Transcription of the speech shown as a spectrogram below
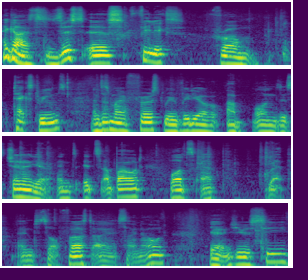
Hey guys, this is Felix from Tech Streams and this is my first real video up on this channel here and it's about WhatsApp web and so first I sign out. Yeah and you see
